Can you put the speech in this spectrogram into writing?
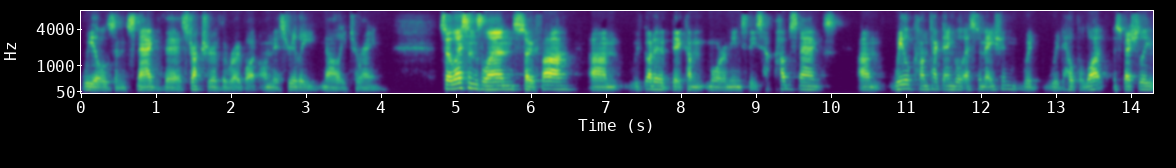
wheels and snag the structure of the robot on this really gnarly terrain. So lessons learned so far, um, we've got to become more immune to these hub snags. Um, wheel contact angle estimation would, would help a lot, especially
